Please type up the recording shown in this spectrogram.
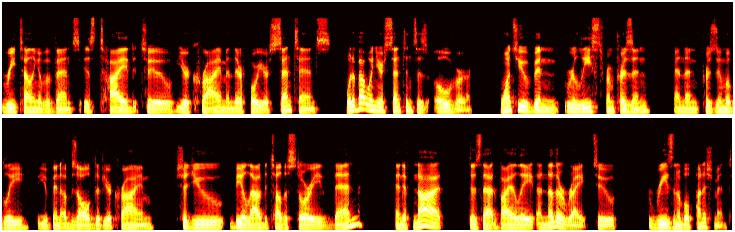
retelling of events is tied to your crime and therefore your sentence, what about when your sentence is over? Once you've been released from prison and then presumably you've been absolved of your crime, should you be allowed to tell the story then? And if not, does that violate another right to reasonable punishment?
